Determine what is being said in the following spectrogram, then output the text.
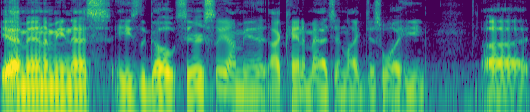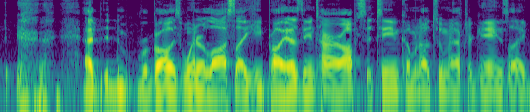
Yeah, man. I mean, that's he's the goat. Seriously, I mean, I can't imagine like just what he, uh, at, regardless win or loss, like he probably has the entire opposite team coming up to him after games, like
